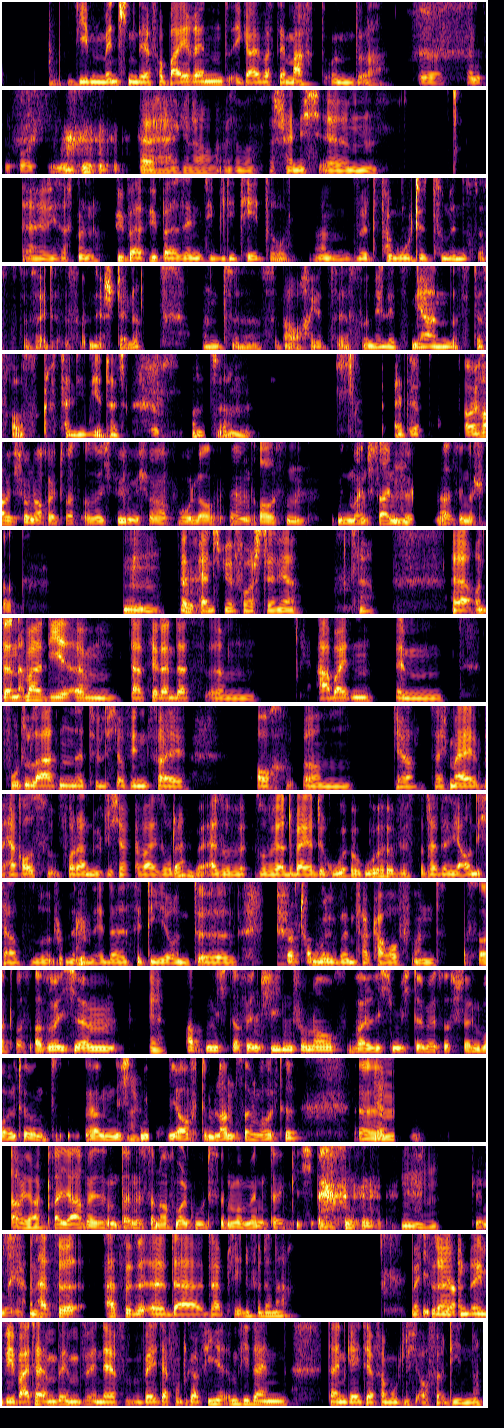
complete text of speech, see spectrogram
jedem Menschen, der vorbeirennt, egal was der macht und äh, ja, kann ich mir vorstellen. äh, genau, also wahrscheinlich ähm, äh, wie sagt man, Hyper, Hypersensibilität so ähm, wird vermutet zumindest, dass es das halt ist an der Stelle. Und äh, es äh, war auch jetzt erst so in den letzten Jahren, dass sich das rauskristallisiert hat. Ja. Und ähm, als ja. Aber habe ich schon auch etwas. Also ich fühle mich schon auch wohler ähm, draußen mit meinen Steinblöcken hm. als in der Stadt. Hm, das kann ich mir vorstellen, ja. Klar. Ja, und dann aber die, ähm, da ist ja dann das ähm, Arbeiten im Fotoladen natürlich auf jeden Fall auch, ähm, ja, sag ich mal, herausfordernd möglicherweise, oder? Also so der Ruhe, Ruhe wirst du da dann ja auch nicht haben, so in, in der City und äh, Tool beim Verkauf und. Das hat was. Also ich ähm, ja. habe mich dafür entschieden schon auch, weil ich mich dem etwas stellen wollte und ähm, nicht ja. nur hier auf dem Land sein wollte. Ähm, ja. Aber ja, drei Jahre und dann ist dann auch mal gut für den Moment, denke ich. Mhm. Genau. Und hast du, hast du äh, da, da Pläne für danach? Möchtest du dann ja. irgendwie weiter im, im, in der Welt der Fotografie irgendwie dein, dein Geld ja vermutlich auch verdienen, ne?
